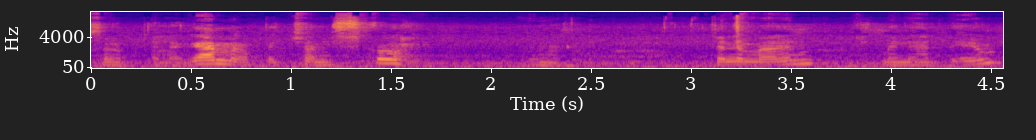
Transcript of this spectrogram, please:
Sarap talaga mga pachans ko. Mm. Ito naman, tikman natin.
